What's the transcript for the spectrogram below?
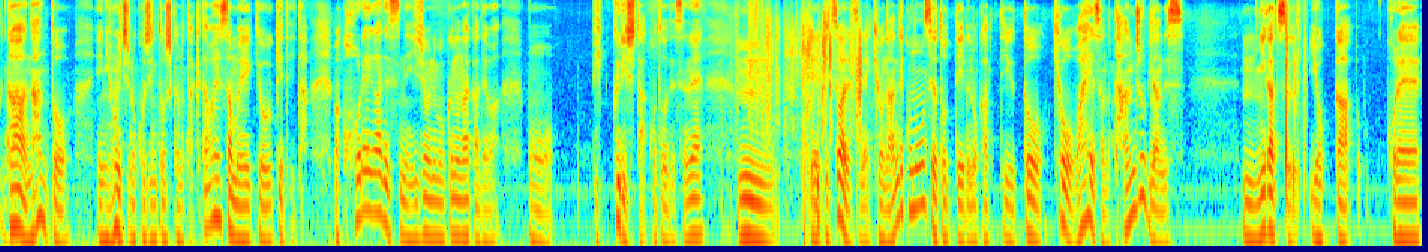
がなんと日本一の個人投資家の武田和平さんも影響を受けていた、まあ、これがですね非常に僕の中ではもうびっくりしたことですね。うん。で、実はですね、今日なんでこの音声を撮っているのかっていうと、今日和平さんの誕生日なんです。うん、2月4日。これ、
